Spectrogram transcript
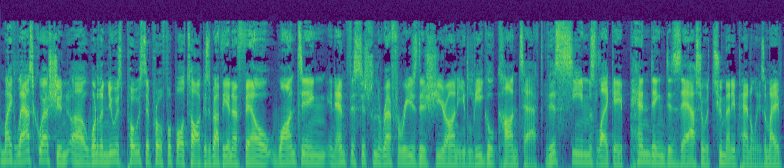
Mike, last question. Uh, one of the newest posts at Pro Football Talk is about the NFL wanting an emphasis from the referees this year on illegal contact. This seems like a pending disaster with too many penalties. Am I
